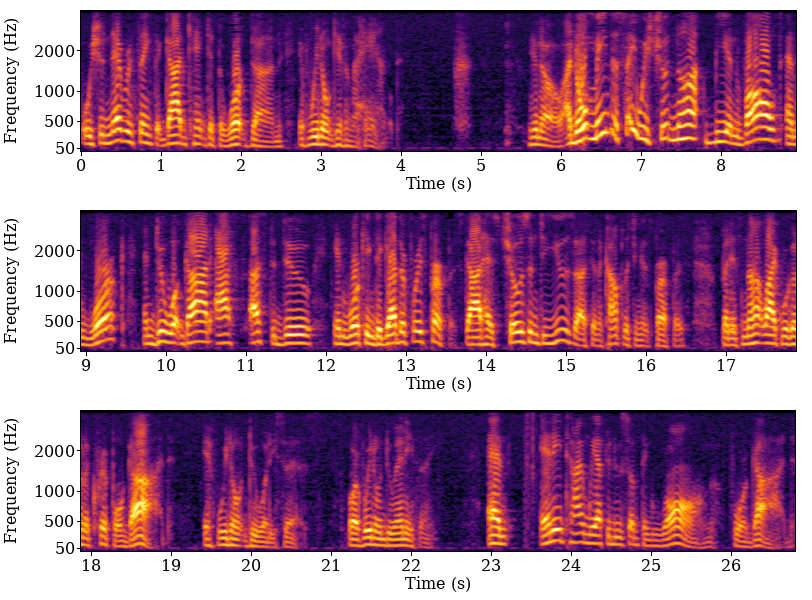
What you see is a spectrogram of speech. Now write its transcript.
But we should never think that God can't get the work done if we don't give him a hand. You know, I don't mean to say we should not be involved and work and do what God asks us to do in working together for his purpose. God has chosen to use us in accomplishing his purpose, but it's not like we're going to cripple God if we don't do what he says or if we don't do anything. And anytime we have to do something wrong for God,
